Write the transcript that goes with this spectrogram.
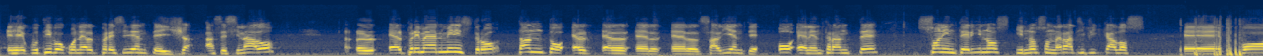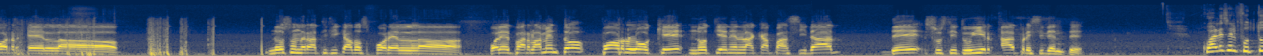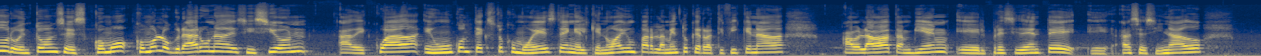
ejecutivo con el presidente asesinado el primer ministro tanto el, el, saliente o el entrante son interinos y no son ratificados por el ah, no son ratificados por el, uh, por el Parlamento, por lo que no tienen la capacidad de sustituir al presidente. ¿Cuál es el futuro entonces? ¿Cómo, cómo lograr una decisión adecuada en un contexto como este, en el que no hay un Parlamento que ratifique nada? Hablaba también el presidente eh, asesinado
